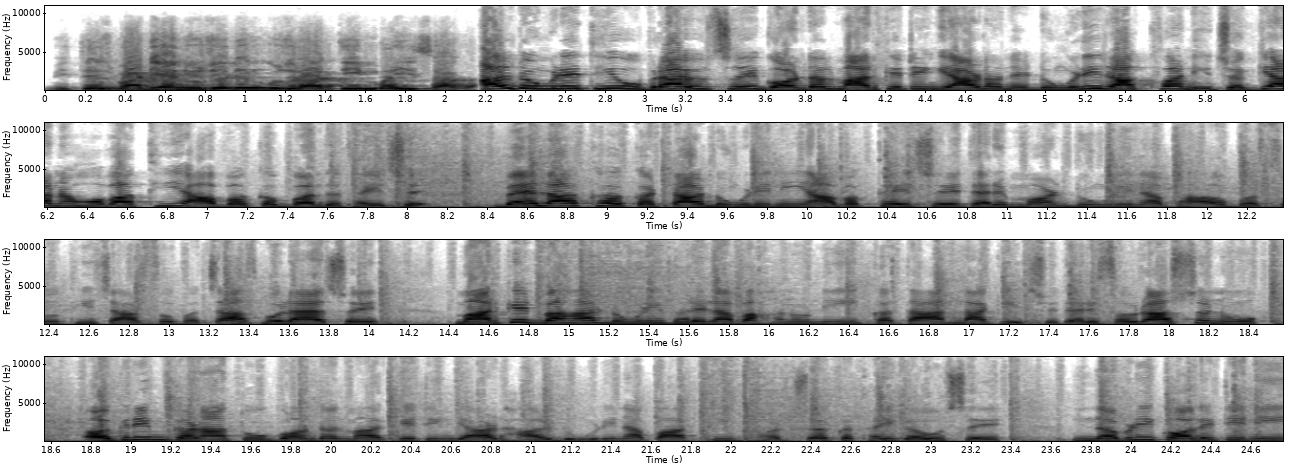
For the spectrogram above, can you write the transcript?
મિતેશ ભાટિયા, ન્યૂઝ ગુજરાતી, મહીસાગર. હાલ ડુંગળીથી ઉભરાયું છે ગોંડલ માર્કેટિંગ યાર્ડ અને ડુંગળી રાખવાની જગ્યા ન હોવાથી આવક બંધ થઈ છે. બે લાખ કટ્ટા ડુંગળીની આવક થઈ છે. ત્યારે મણ ડુંગળીના ભાવ બસો થી ચારસો પચાસ બોલાયા છે. માર્કેટ બહાર ડુંગળી ભરેલા વાહનોની કતાર લાગી છે ત્યારે સૌરાષ્ટ્રનું અગ્રીમ ગણાતું ગોંડલ માર્કેટિંગ યાર્ડ હાલ ડુંગળીના પાકથી ભરચક થઈ ગયું છે. નબળી ક્વોલિટીની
